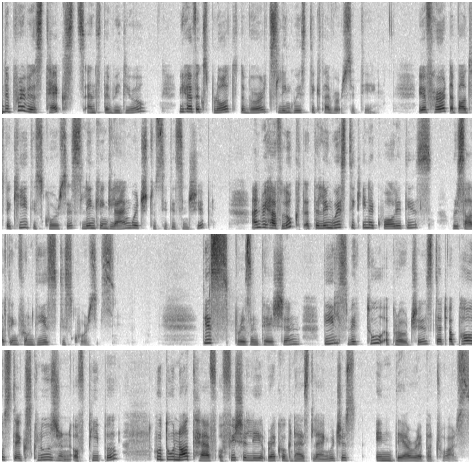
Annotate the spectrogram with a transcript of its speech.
In the previous texts and the video, we have explored the world's linguistic diversity. We have heard about the key discourses linking language to citizenship, and we have looked at the linguistic inequalities resulting from these discourses. This presentation deals with two approaches that oppose the exclusion of people who do not have officially recognized languages in their repertoires.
